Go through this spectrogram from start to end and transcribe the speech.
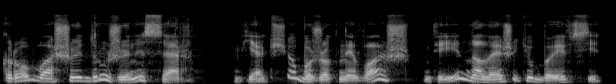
кров вашої дружини, сер. Якщо божок не ваш, він належить убивці.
